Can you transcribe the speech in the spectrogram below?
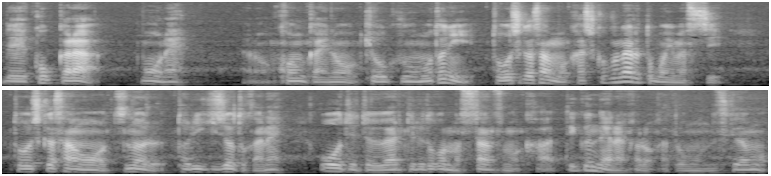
でここからもうねあの今回の教訓をもとに投資家さんも賢くなると思いますし投資家さんを募る取引所とかね大手と言われているところのスタンスも変わっていくんではなかろうかと思うんですけども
